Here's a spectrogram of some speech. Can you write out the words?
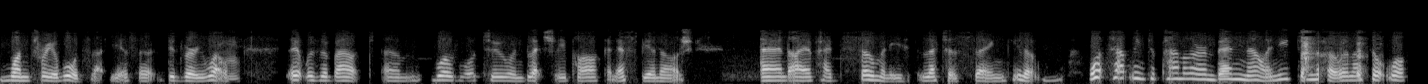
won three awards that year, so it did very well. Mm-hmm. It was about um, World War II and Bletchley Park and espionage. And I have had so many letters saying, you know, what's happening to Pamela and Ben now? I need to know. and I thought, well,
